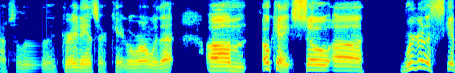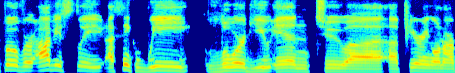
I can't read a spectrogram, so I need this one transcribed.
Absolutely. Great answer. Can't go wrong with that. Um, okay, so uh we're gonna skip over. Obviously, I think we lured you in to uh appearing on our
